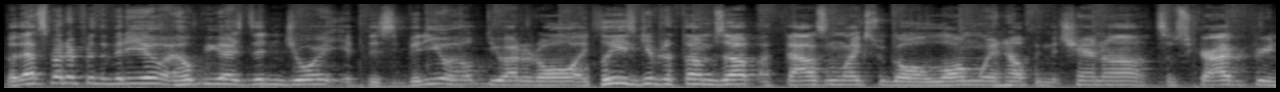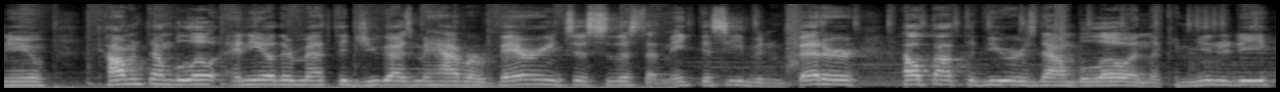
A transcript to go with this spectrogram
But that's about it for the video. I hope you guys did enjoy. If this video helped you out at all, please give it a thumbs up. A thousand likes would go a long way in helping the channel out. Subscribe if you're new. Comment down below any other methods you guys may have or variances to this that make this even better. Help out the viewers down below and the community.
